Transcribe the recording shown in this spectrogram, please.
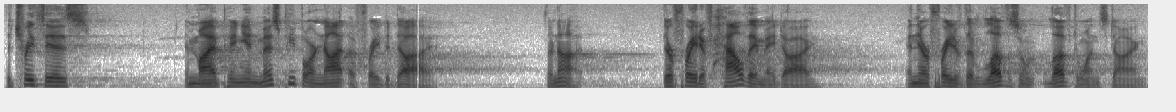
The truth is, in my opinion, most people are not afraid to die. They're not. They're afraid of how they may die, and they're afraid of their loved ones dying.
